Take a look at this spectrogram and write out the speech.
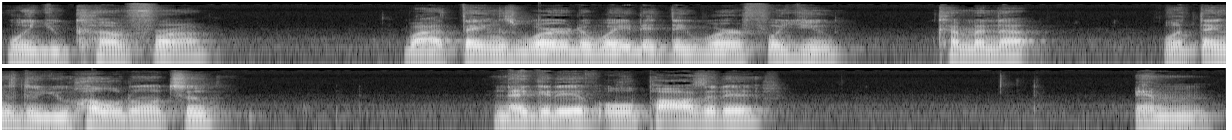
where you come from, why things were the way that they were for you coming up. What things do you hold on to, negative or positive? And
